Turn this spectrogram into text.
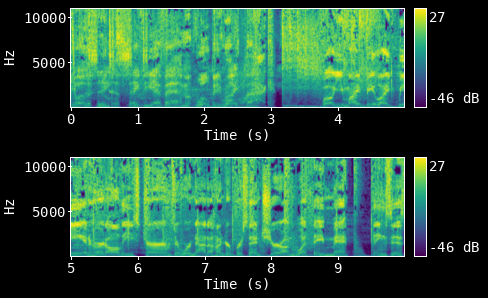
You are listening to Safety FM. We'll be right back. Well, you might be like me and heard all these terms and we're not 100% sure on what they meant. Things is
